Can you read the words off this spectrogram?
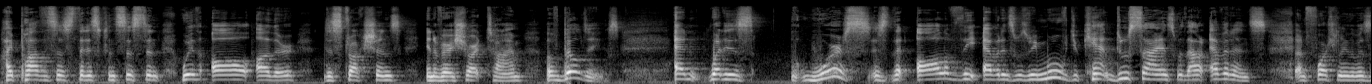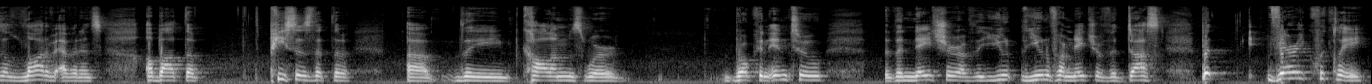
hypothesis that is consistent with all other destructions in a very short time of buildings. And what is worse is that all of the evidence was removed. You can't do science without evidence. Unfortunately, there was a lot of evidence about the pieces that the uh, the columns were broken into, the nature of the, the uniform nature of the dust. But very quickly,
